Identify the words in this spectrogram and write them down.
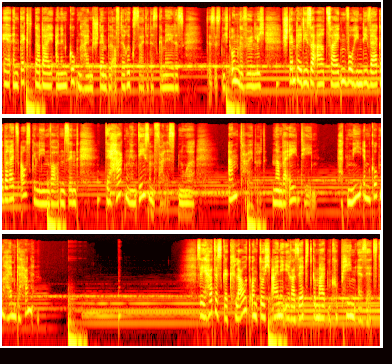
Er entdeckt dabei einen Guggenheim-Stempel auf der Rückseite des Gemäldes. Das ist nicht ungewöhnlich. Stempel dieser Art zeigen, wohin die Werke bereits ausgeliehen worden sind. Der Haken in diesem Fall ist nur Untitled Number 18 hat nie im Guggenheim gehangen. Sie hat es geklaut und durch eine ihrer selbstgemalten Kopien ersetzt.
